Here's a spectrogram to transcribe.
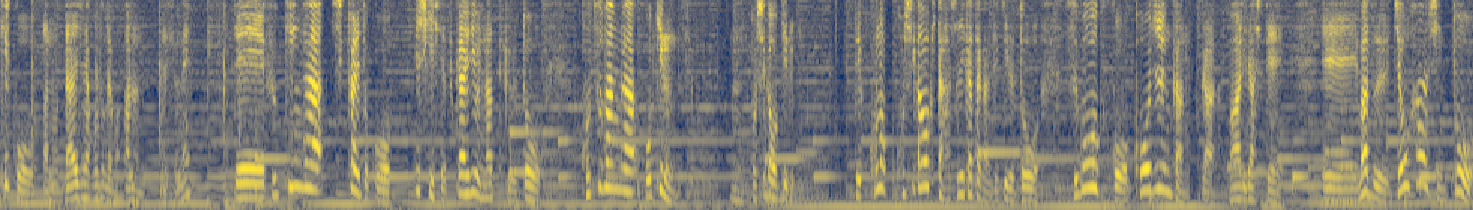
結構あの大事なことでもあるんですよね。で腹筋がしっかりとこう意識して使えるようになってくると骨盤が起きるんですよ、うん、腰が起きるでこの腰が起きた走り方ができるとすごくこう好循環が回りだして、えー、まず上半身と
